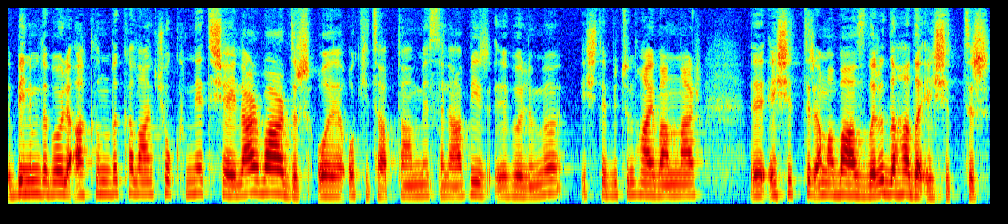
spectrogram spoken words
benim de böyle aklımda kalan çok net şeyler vardır o, o kitaptan. Mesela bir e, bölümü işte bütün hayvanlar e, eşittir ama bazıları daha da eşittir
